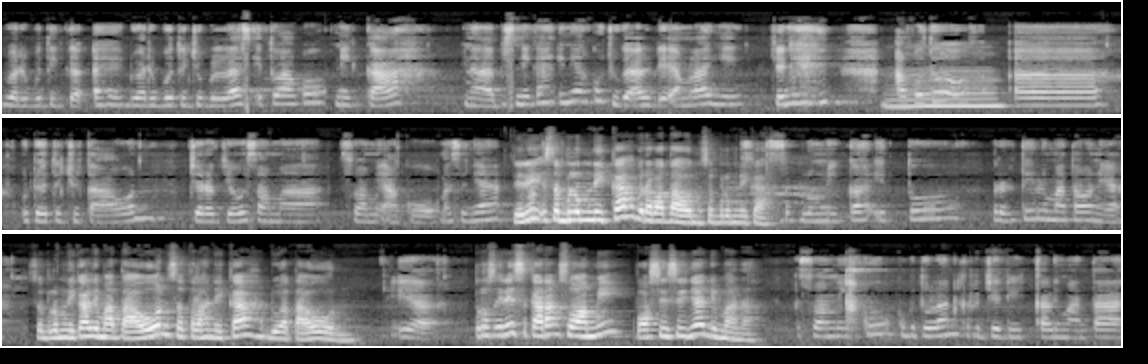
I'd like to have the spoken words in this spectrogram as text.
hmm. 2003 eh 2017 itu aku nikah Nah, habis nikah ini aku juga LDM lagi. Jadi hmm. aku tuh uh, udah tujuh tahun jarak jauh sama suami aku. Maksudnya. Jadi sebelum nikah berapa tahun sebelum nikah? Sebelum nikah itu berarti lima tahun ya. Sebelum nikah lima tahun, setelah nikah dua tahun. Iya. Terus ini sekarang suami posisinya di mana? Suamiku kebetulan kerja di Kalimantan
